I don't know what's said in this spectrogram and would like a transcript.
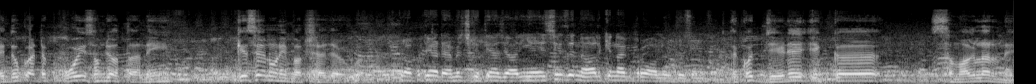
ਇਦੋਂ ਘੱਟ ਕੋਈ ਸਮਝੌਤਾ ਨਹੀਂ ਕਿਸੇ ਨੂੰ ਨਹੀਂ ਬਖਸ਼ਿਆ ਜਾਊਗਾ। ਪ੍ਰਾਪਰਟੀਆਂ ਡੈਮੇਜ ਕੀਤੀਆਂ ਜਾ ਰਹੀਆਂ ਇਸ ਦੇ ਨਾਲ ਕਿੰਨਾ ਕੁ ਪ੍ਰਭਾਵ ਲੱਗਦਾ ਤੁਹਾਨੂੰ ਦੇਖੋ ਜਿਹੜੇ ਇੱਕ ਸਮਗਲਰ ਨੇ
